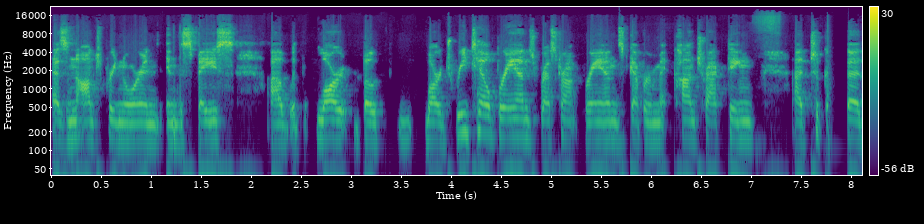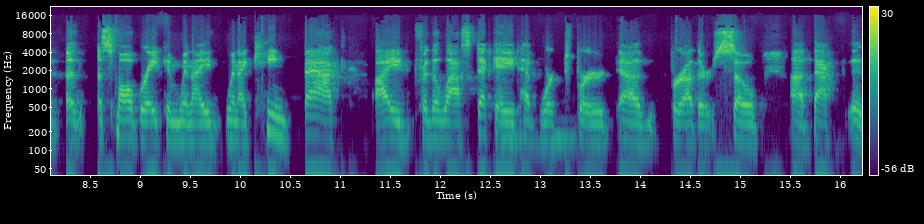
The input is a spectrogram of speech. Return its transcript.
as an entrepreneur in, in the space uh, with large, both large retail brands, restaurant brands, government contracting. Uh, took a, a, a small break, and when I when I came back, I, for the last decade, have worked for uh, for others. So uh, back uh,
